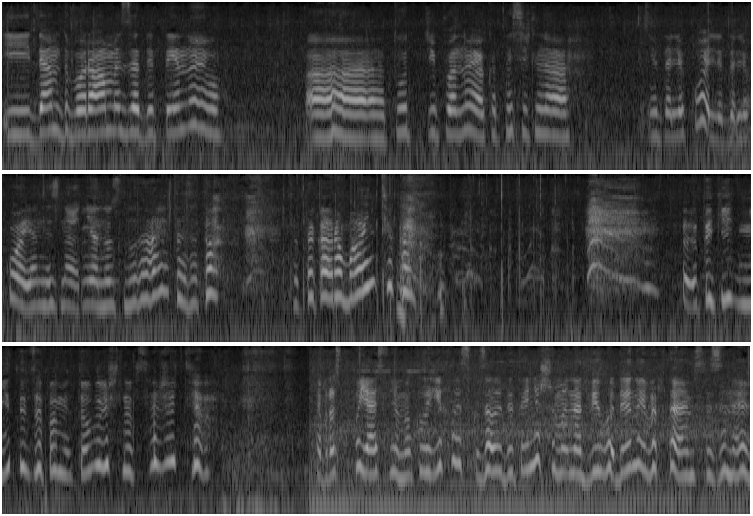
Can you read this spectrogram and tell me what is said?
і йдемо дворами за дитиною. Е, Тут, типу, ну як относительно недалеко или далеко, я не знаю. Ні, ну знаєте, це, та- це така романтика. Такі дні ти запам'ятовуєш на все життя. Я просто пояснюю, ми коли їхали, сказали дитині, що ми на дві години вертаємося за нею.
